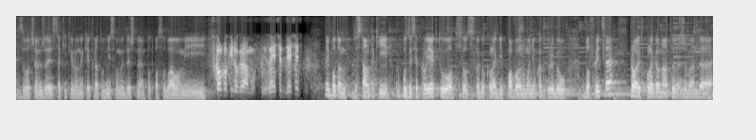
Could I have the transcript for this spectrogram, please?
Zobaczyłem, że jest taki kierunek jak ratownictwo medyczne, podpasowało mi i... Skolko kilogramów? Nie znajecie 10? No i potem dostałem taką propozycję projektu od, od swojego kolegi Pawła Romaniuka, który był w Afryce. Projekt polegał na tym, że będę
